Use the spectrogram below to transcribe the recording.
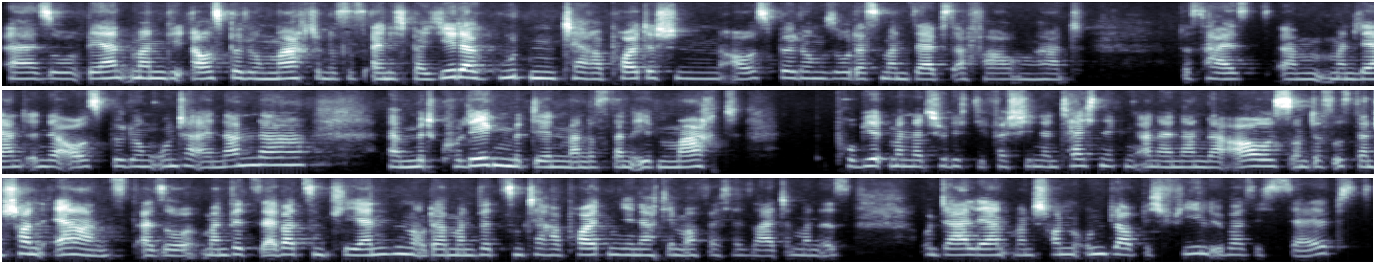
also während man die Ausbildung macht, und das ist eigentlich bei jeder guten therapeutischen Ausbildung so, dass man Selbsterfahrungen hat. Das heißt, ähm, man lernt in der Ausbildung untereinander ähm, mit Kollegen, mit denen man das dann eben macht, probiert man natürlich die verschiedenen Techniken aneinander aus und das ist dann schon ernst. Also man wird selber zum Klienten oder man wird zum Therapeuten, je nachdem, auf welcher Seite man ist. Und da lernt man schon unglaublich viel über sich selbst.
